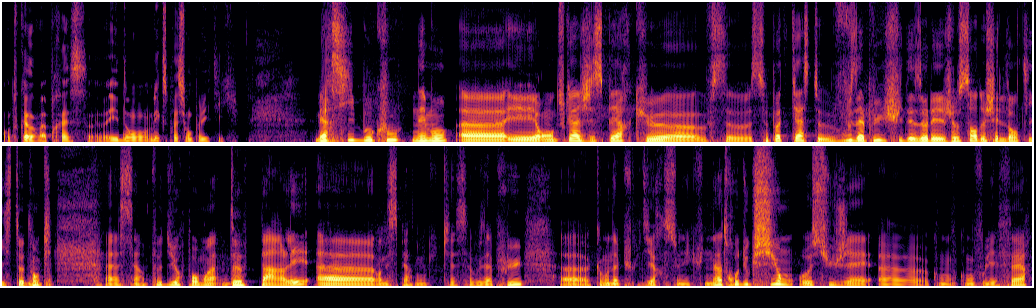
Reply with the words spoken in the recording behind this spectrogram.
en tout cas dans la presse euh, et dans l'expression politique? Merci beaucoup Nemo. Euh, et en tout cas, j'espère que euh, ce, podcast vous a plu. Je suis désolé, je sors de chez le dentiste, donc euh, c'est un peu dur pour moi de parler. On espère donc que ça vous a plu. Comme on a pu le dire, ce n'est qu'une introduction au sujet qu'on voulait faire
